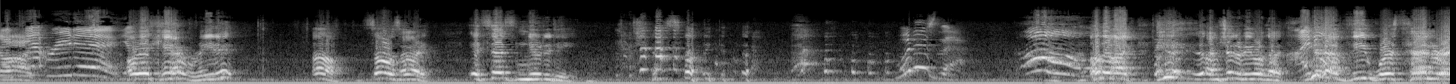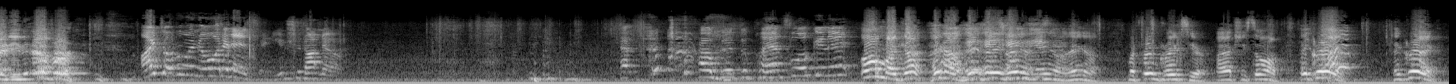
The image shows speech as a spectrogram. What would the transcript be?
God. can't read it. Oh, they can't read it? Oh, so sorry. It says nudity. What is that? Oh! oh, they're like, oh. you, I'm sure the people are going, you know. have the worst handwriting ever. I totally know what it is, and you should not know. How good the plants look in it? Oh my God! Hang on, hey, hey, How hey, hang on, hang on. My friend Greg's here. I actually saw him. Hey, Greg. what? Hey, Greg.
